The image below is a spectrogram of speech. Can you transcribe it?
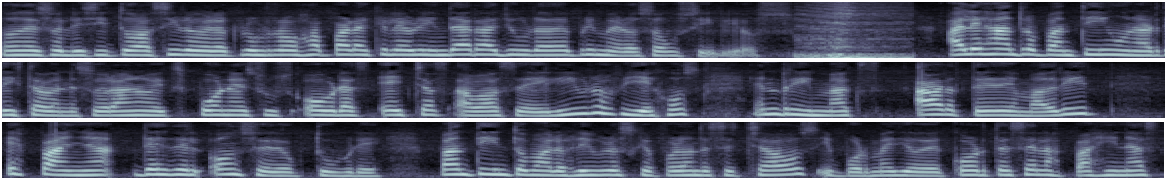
donde solicitó asilo de la Cruz Roja para que le brindara ayuda de primeros auxilios. Alejandro Pantín, un artista venezolano, expone sus obras hechas a base de libros viejos en RIMAX Arte de Madrid España desde el 11 de octubre. Pantin toma los libros que fueron desechados y por medio de cortes en las páginas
